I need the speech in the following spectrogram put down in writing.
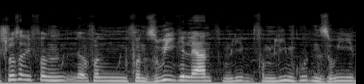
schlussendlich von, von, von Sui gelernt, vom lieben, vom lieben guten Sui,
